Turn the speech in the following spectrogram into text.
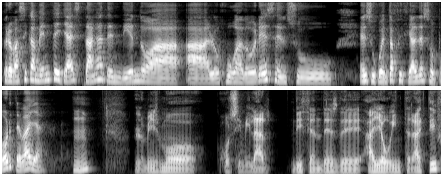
pero básicamente ya están atendiendo a, los jugadores en su, en su cuenta oficial de soporte, vaya. Lo mismo o similar dicen desde IO Interactive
